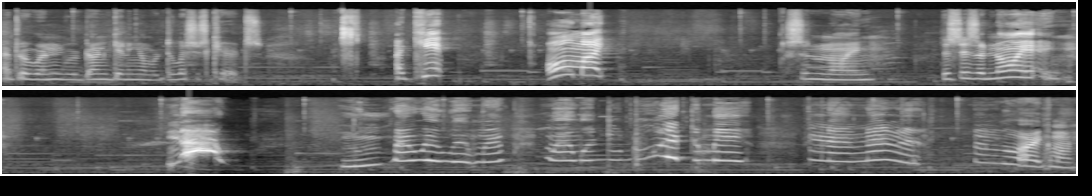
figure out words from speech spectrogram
after when we're done getting our delicious carrots. I can't. Oh my. This is annoying. This is annoying. No! Why would you do that to me? Alright, come on.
